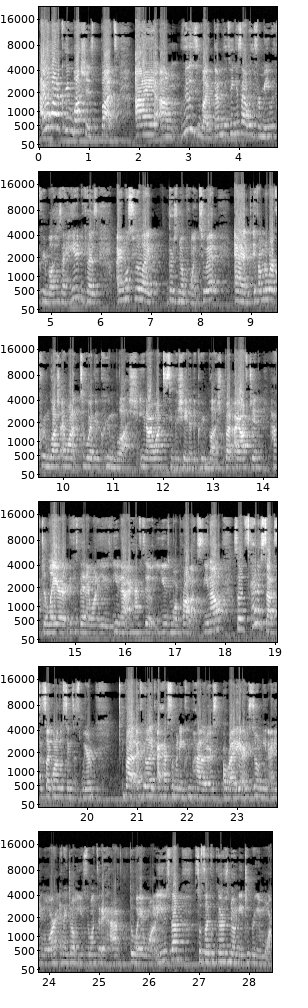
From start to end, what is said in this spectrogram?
I have a lot of cream blushes, but I um, really do like them. The thing is that with for me with cream blushes, I hate it because I almost feel like there's no point to it. And if I'm gonna wear cream blush, I want to wear the cream blush. You know, I want to see the shade of the cream blush, but I often have to layer it because then I wanna use, you know, I have to use more products, you know? So it's kind of sucks. It's like one of those things that's weird but I feel like I have so many cream highlighters already. I just don't need any more and I don't use the ones that I have the way I want to use them. So it's like there's no need to bring in more.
